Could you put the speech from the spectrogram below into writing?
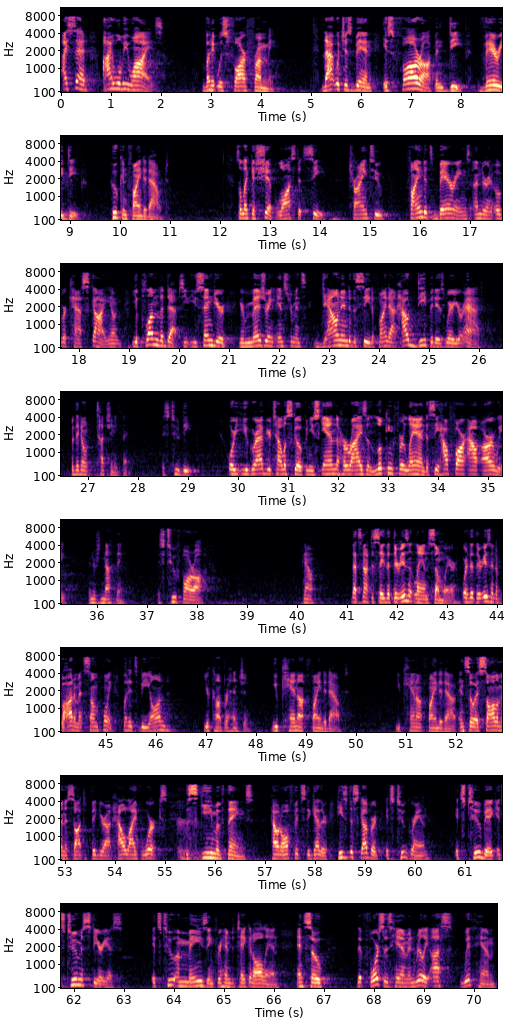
I said, I will be wise, but it was far from me. That which has been is far off and deep, very deep. Who can find it out? So, like a ship lost at sea, trying to find its bearings under an overcast sky. You know, you plumb the depths. You, you send your, your measuring instruments down into the sea to find out how deep it is where you're at, but they don't touch anything. It's too deep. Or you grab your telescope and you scan the horizon looking for land to see how far out are we, and there's nothing. It's too far off. Now, that's not to say that there isn't land somewhere or that there isn't a bottom at some point, but it's beyond your comprehension. You cannot find it out. You cannot find it out. And so, as Solomon has sought to figure out how life works, the scheme of things, how it all fits together, he's discovered it's too grand, it's too big, it's too mysterious, it's too amazing for him to take it all in. And so, that forces him and really us with him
